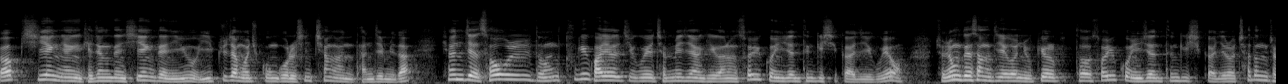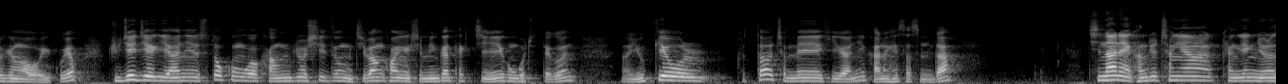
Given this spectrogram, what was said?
법 시행령이 개정된 시행된 이후 입주자 모집 공고를 신청한 단지입니다. 현재 서울 등 투기 과열 지구의 전매 제한 기간은 소유권 이전 등기 시까지이고요. 조정 대상 지역은 6개월부터 소유권 이전 등기 시까지로 차등 적용하고 있고요. 규제 지역이 아닌 수도권과 강주시 등 지방 광역시 민간 택지 공고 주택은 6개월 부터 전매 기간이 가능했었습니다. 지난해 강주 청약 경쟁률은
